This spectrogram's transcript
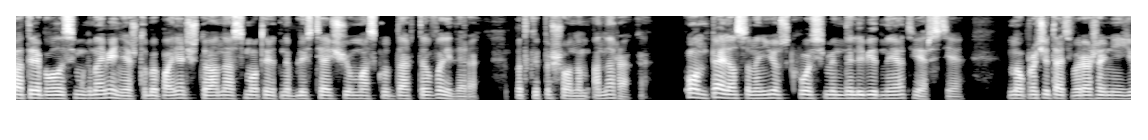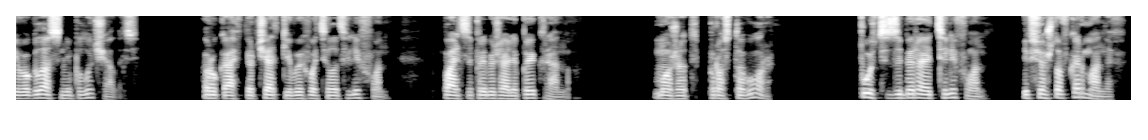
Потребовалось мгновение, чтобы понять, что она смотрит на блестящую маску Дарта Вейдера под капюшоном анарака. Он пялился на нее сквозь миндалевидные отверстия, но прочитать выражение его глаз не получалось. Рука в перчатке выхватила телефон. Пальцы пробежали по экрану. Может, просто вор? Пусть забирает телефон и все, что в карманах.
